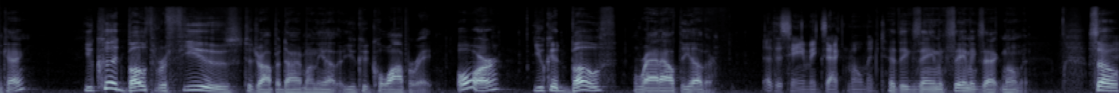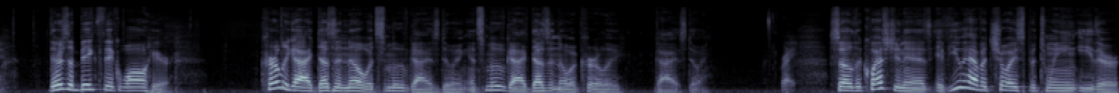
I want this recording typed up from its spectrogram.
Okay? You could both refuse to drop a dime on the other. You could cooperate. Or you could both rat out the other At the same exact moment. at the same, same exact moment. So Okay. there's a big, thick wall here. Curly guy doesn't know what smooth guy is doing, and smooth guy doesn't know what curly guy is doing. Right. So the question is if you have a choice between either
